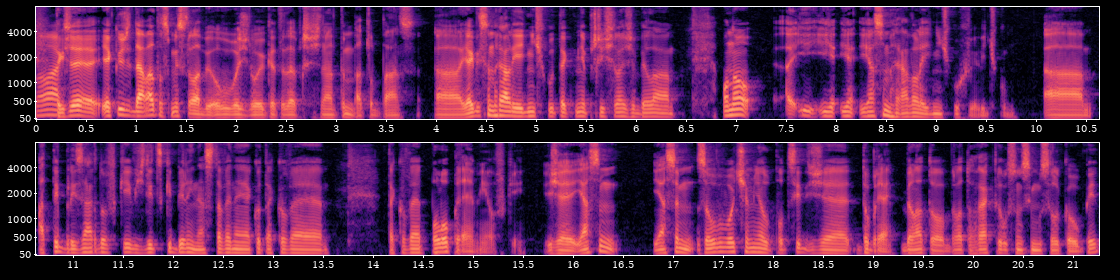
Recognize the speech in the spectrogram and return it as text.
No a Takže jakože dává to smysl, aby Overwatch 2 teda přišla na ten Battle Pass. A já když jsem hrál jedničku, tak mně přišla, že byla... Ono, já jsem hrával jedničku chvíličku. A, a ty Blizzardovky vždycky byly nastavené jako takové, takové poloprémiovky. Že já jsem, já jsem z Overwatchem měl pocit, že dobré, byla to, byla to hra, kterou jsem si musel koupit.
